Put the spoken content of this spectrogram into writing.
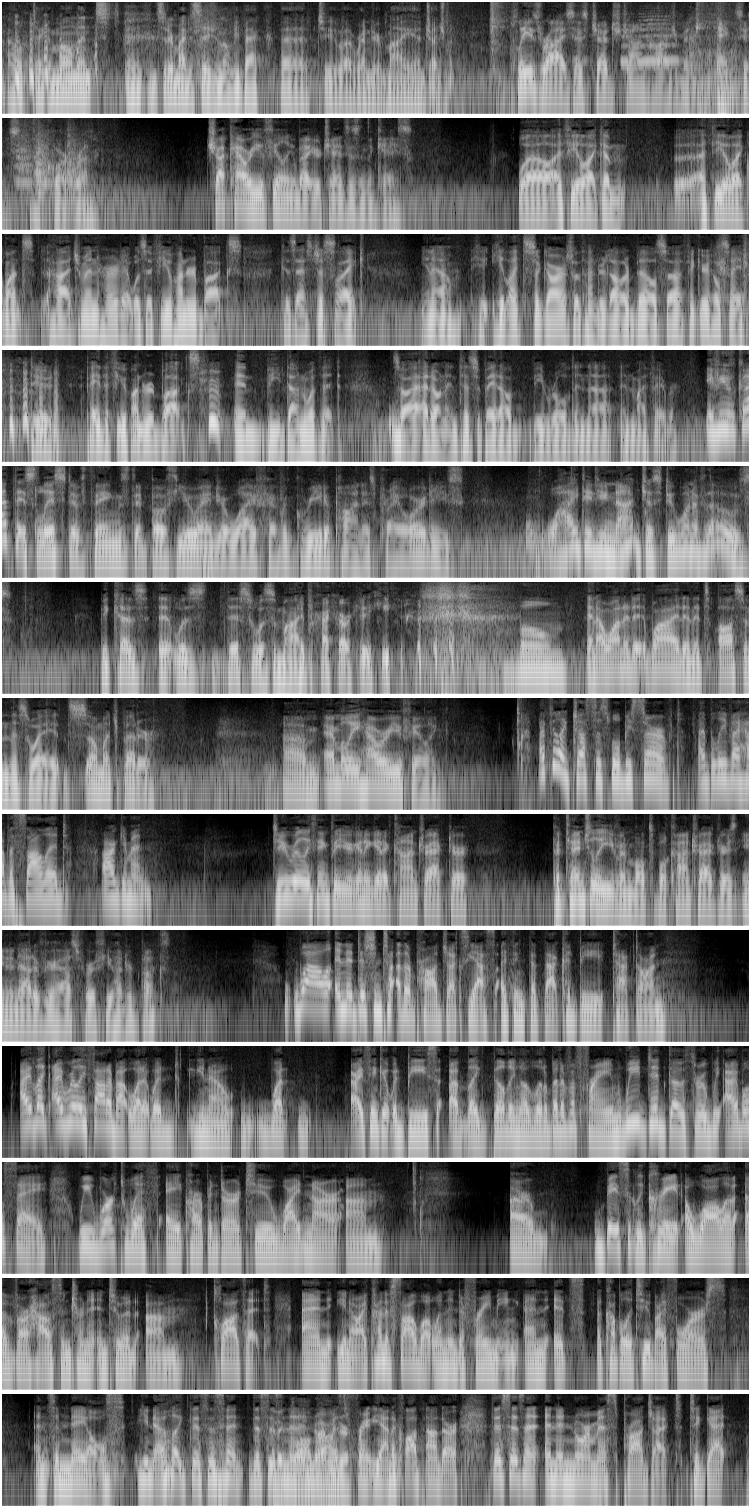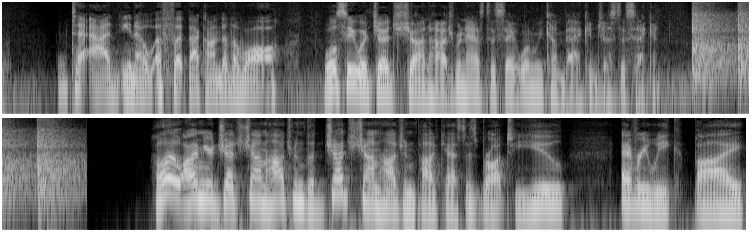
I'll take a moment and consider my decision. I'll be back uh, to uh, render my uh, judgment. Please rise as Judge John Hodgman exits the courtroom. Chuck, how are you feeling about your chances in the case? Well, I feel like I'm. uh, I feel like once Hodgman heard it was a few hundred bucks, because that's just like, you know, he, he likes cigars with hundred dollar bills. So I figure he'll say, "Dude, pay the few hundred bucks and be done with it." So I, I don't anticipate I'll be ruled in uh, in my favor. If you've got this list of things that both you and your wife have agreed upon as priorities, why did you not just do one of those? because it was this was my priority Boom. and i wanted it wide and it's awesome this way it's so much better Um, Emily, how are you feeling? I feel like justice will be served. I believe I have a solid argument. Do you really think that you're going to get a contractor, potentially even multiple contractors, in and out of your house for a few hundred bucks? Well, in addition to other projects, yes, I think that that could be tacked on. I like. I really thought about what it would, you know, what I think it would be uh, like building a little bit of a frame. We did go through. We, I will say, we worked with a carpenter to widen our, um, our, basically create a wall of, of our house and turn it into an um, closet. And you know, I kind of saw what went into framing, and it's a couple of two by fours and some nails. You know, like this isn't this isn't an enormous pounder. frame. Yeah, and a claw pounder. This isn't an enormous project to get to add, you know, a foot back onto the wall. We'll see what Judge John Hodgman has to say when we come back in just a second. Hello, I'm your Judge John Hodgman. The Judge John Hodgman podcast is brought to you every week by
